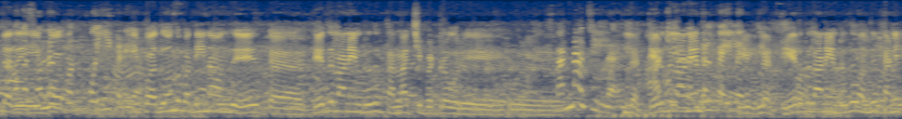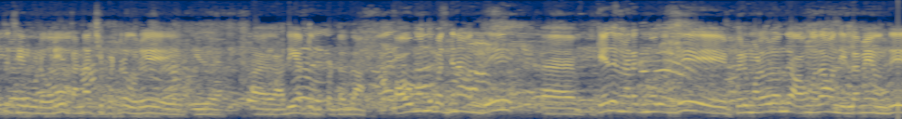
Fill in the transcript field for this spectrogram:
இல்லை அது அவங்க இப்போ அது வந்து பார்த்தீங்கன்னா வந்து தேர்தல் ஆணையன்றது தன்னாட்சி பெற்ற ஒரு இல்லை. இல்லை தேர்தல் இருக்கு. இல்லை தேர்தல் ஆணையன்றது வந்து தனித்து செயல்படக்கூடிய தன்னாட்சி பெற்ற ஒரு இது அதிகாரத்துக்குட்பட்டது தான் அவங்க வந்து பார்த்தீங்கன்னா வந்து தேர்தல் நடக்கும்போது வந்து பெருமளவில் வந்து அவங்க தான் வந்து எல்லாமே வந்து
